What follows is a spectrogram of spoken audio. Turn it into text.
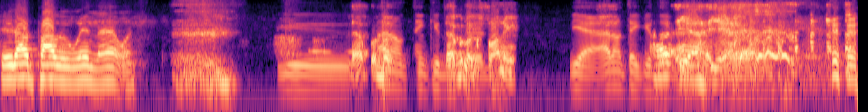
Dude, I would probably win that one. you. That would I don't think you That look would look funny. Yeah, I don't think you Uh, look. Yeah, good. yeah.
